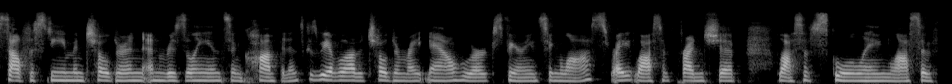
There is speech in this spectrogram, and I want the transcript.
self esteem in children and resilience and confidence because we have a lot of children right now who are experiencing loss, right? Loss of friendship, loss of schooling, loss of,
